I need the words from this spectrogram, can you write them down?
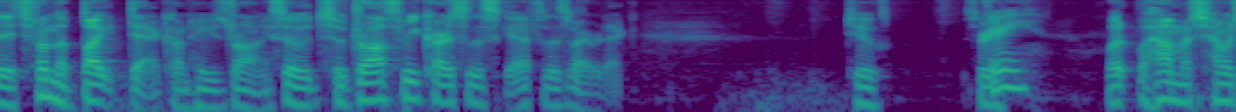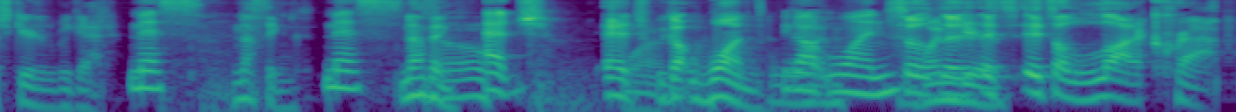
it's from the bite deck on who's drawing. So so draw three cards for the sca- for the survivor deck. Two, three. Three. What? How much? How much gear did we get? Miss. Nothing. Miss. Nothing. No. Edge. Edge. We got one. We got one. So One the, it's it's a lot of crap.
